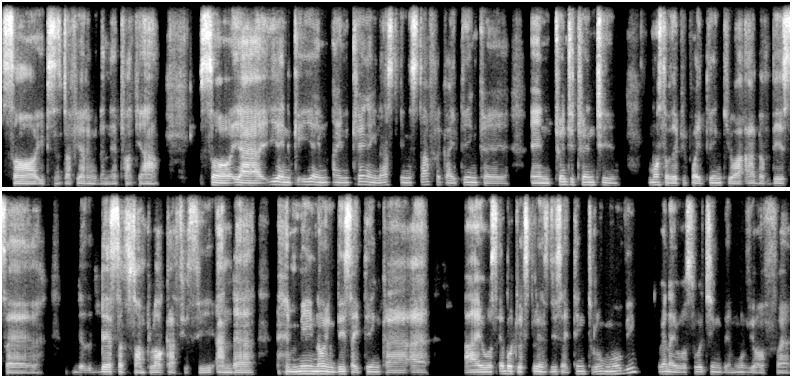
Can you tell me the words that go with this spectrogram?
So it is interfering with the network, yeah. So yeah, here in, here in, in Kenya, in, in East Africa, I think uh, in 2020, most of the people, I think you are out of this uh, desert swamp locusts, you see, and uh, me knowing this, I think uh, I, I was able to experience this, I think, through movie when I was watching the movie of uh,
